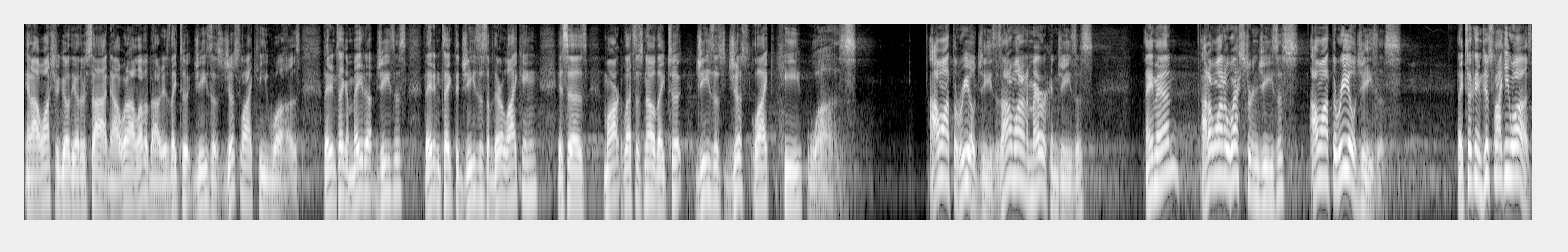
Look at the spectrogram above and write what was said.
And I want you to go to the other side. Now, what I love about it is they took Jesus just like he was. They didn't take a made up Jesus, they didn't take the Jesus of their liking. It says, Mark lets us know they took Jesus just like he was. I want the real Jesus. I don't want an American Jesus. Amen? I don't want a Western Jesus. I want the real Jesus. They took him just like he was.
